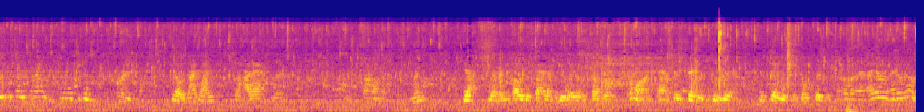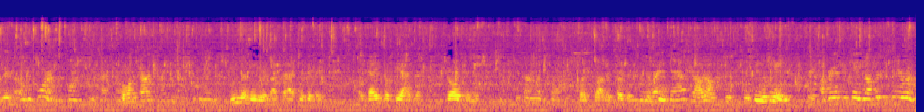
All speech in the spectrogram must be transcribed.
you play tonight? Tonight you just, for, you know, nightlife, the hot ass, right? Um, when? Yeah, yeah, get laid on the subway. Come on, Captain, stay with me. Just stay with me, don't quit me. Oh, I, don't, I don't know. The, oh, the forum. Forum. On, You don't need to worry about that. Look at me. Okay, what's the address? Stroke and It's on West Front. what's the other perfect? You write it down? No, no, just, just see what eight is. I'll bring up your cage and I'll put this in your room.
